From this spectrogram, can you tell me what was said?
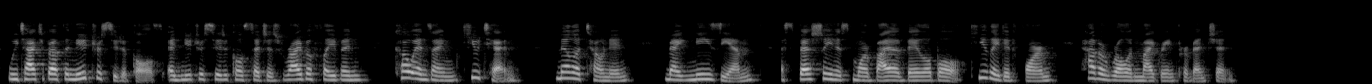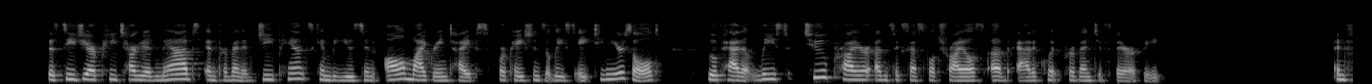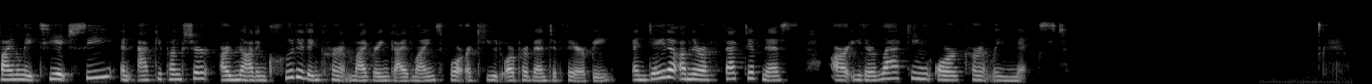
We talked about the nutraceuticals and nutraceuticals such as riboflavin, coenzyme Q10, melatonin, magnesium, especially in its more bioavailable chelated form, have a role in migraine prevention. The CGRP targeted MABs and preventive gepants can be used in all migraine types for patients at least 18 years old who have had at least two prior unsuccessful trials of adequate preventive therapy. And finally, THC and acupuncture are not included in current migraine guidelines for acute or preventive therapy, and data on their effectiveness are either lacking or currently mixed.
